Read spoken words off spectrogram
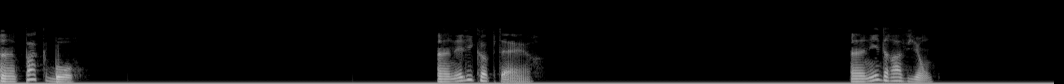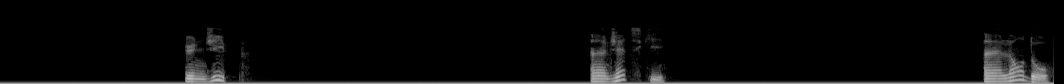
Un paquebot. Un hélicoptère. Un hydravion. Une jeep. Un jet ski. Un landau.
